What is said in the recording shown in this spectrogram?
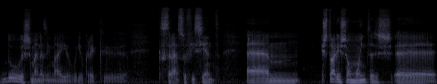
duas semanas e meia, eu, eu creio que, que, será suficiente. Um, histórias são muitas. Uh,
